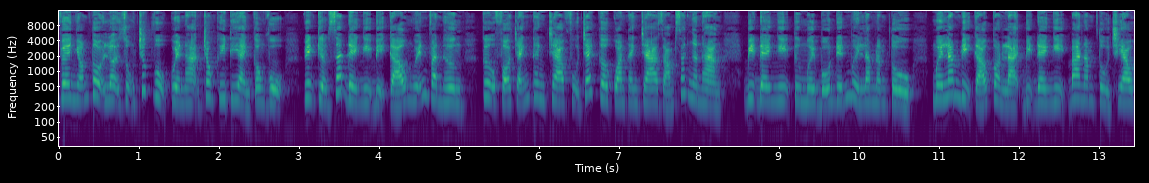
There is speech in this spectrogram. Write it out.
Về nhóm tội lợi dụng chức vụ quyền hạn trong khi thi hành công vụ, Viện Kiểm sát đề nghị bị cáo Nguyễn Văn Hưng, cựu phó tránh thanh tra phụ trách cơ quan thanh tra giám sát ngân hàng, bị đề nghị từ 14 đến 15 năm tù, 15 bị cáo còn lại bị đề nghị 3 năm tù treo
